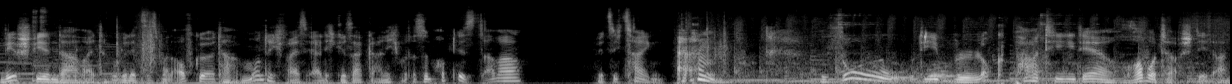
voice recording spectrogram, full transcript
Wir spielen da weiter, wo wir letztes Mal aufgehört haben und ich weiß ehrlich gesagt gar nicht, wo das überhaupt ist, aber wird sich zeigen. So, die Blockparty der Roboter steht an.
